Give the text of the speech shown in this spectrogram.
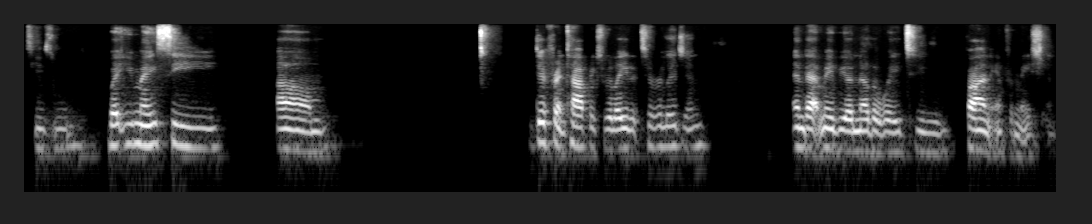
Excuse me, but you may see um, different topics related to religion. And that may be another way to find information.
